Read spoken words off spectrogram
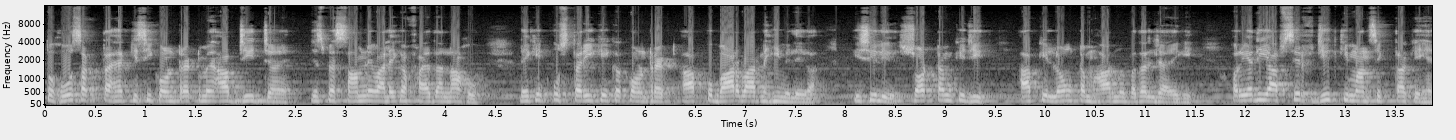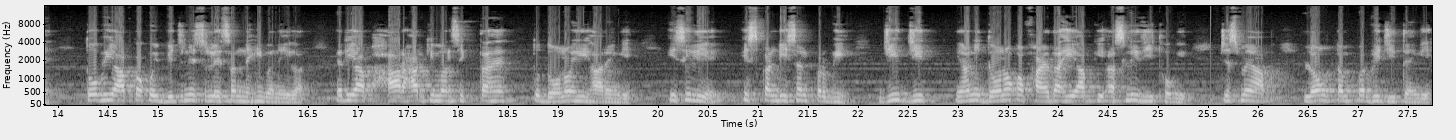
तो हो सकता है किसी कॉन्ट्रैक्ट में आप जीत जाएँ, जिसमें सामने वाले का फ़ायदा ना हो, लेकिन उस तरीके का कॉन्ट्रैक्ट आपको बार बार नहीं मिलेगा। इसीलिए शॉर्ट टर्म की जीत आपकी लॉन्ग टर्म हार में बदल जाएगी। और यदि आप सिर्फ़ जीत की मानसिकता के हैं तो भी आपका कोई बिज़नेस रिलेशन नहीं बनेगा। यदि आप हार हार की मानसिकता है तो दोनों ही हारेंगे। इसीलिए इस कंडीशन पर भी जीत जीत यानी दोनों का फ़ायदा ही आपकी असली जीत होगी, जिसमें आप लॉन्ग टर्म पर भी जीतेंगे।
